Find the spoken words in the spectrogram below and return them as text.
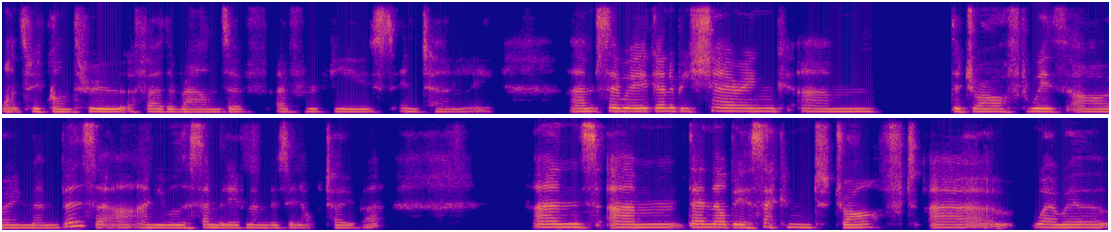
once we've gone through a further round of, of reviews internally um, so we're going to be sharing um, the draft with our own members at our annual assembly of members in October and um, then there'll be a second draft uh, where we'll,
